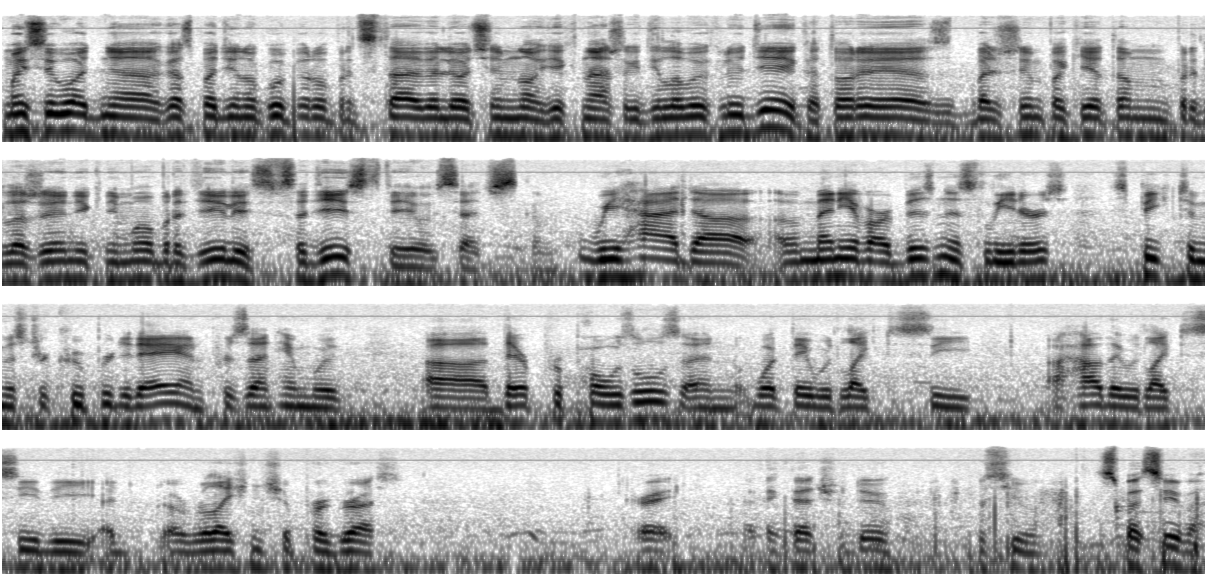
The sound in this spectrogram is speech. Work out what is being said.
Мы сегодня господину Куперу представили очень многих наших деловых людей, которые с большим пакетом предложений к нему обратились в содействие его всяческом. We had uh, uh, many of our business leaders speak to Mr. Cooper today and present him with uh, their proposals and what they would like to see, uh, how they would like to see the uh, uh, relationship progress. Great. I think that should do. Спасибо. Спасибо.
